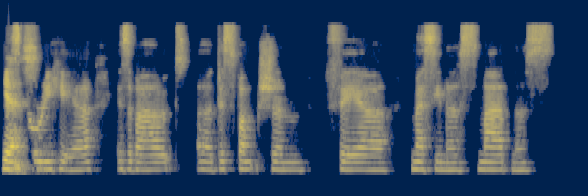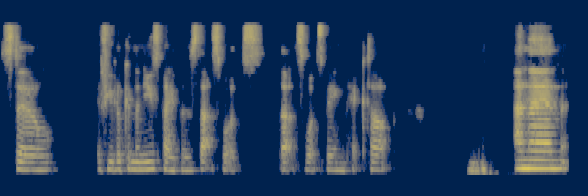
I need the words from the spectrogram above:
Yes. The story here is about uh, dysfunction, fear, messiness, madness. Still, if you look in the newspapers, that's what's that's what's being picked up. And then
